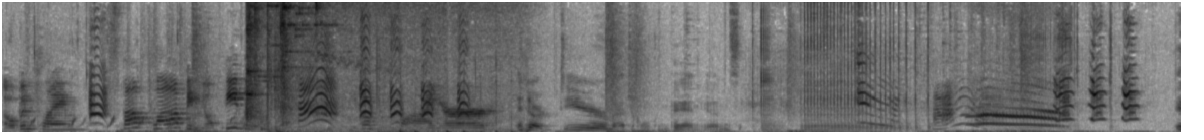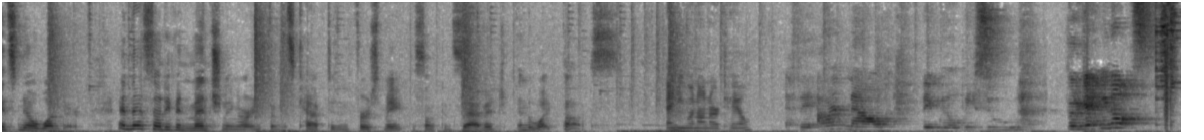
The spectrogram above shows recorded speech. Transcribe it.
Open flame. Stop flapping, you'll feed me. Fire. And our dear magical companions. It's no wonder. And that's not even mentioning our infamous captain and first mate, the Sunken Savage, and the White Fox. Anyone on our tail? If they aren't now, they will be soon. Forget me nots!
